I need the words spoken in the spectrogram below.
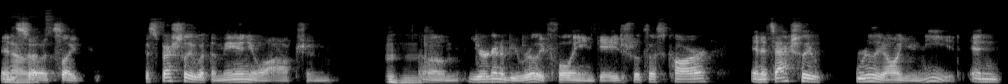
And no, so that's... it's like, especially with the manual option, mm-hmm. um, you're going to be really fully engaged with this car, and it's actually really all you need. And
